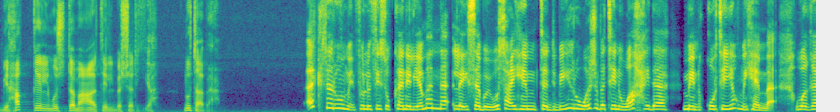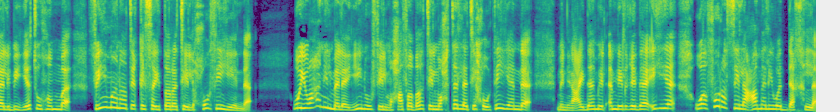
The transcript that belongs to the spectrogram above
بحق المجتمعات البشرية. نتابع. أكثر من ثلث سكان اليمن ليس بوسعهم تدبير وجبة واحدة من قوت يومهم وغالبيتهم في مناطق سيطرة الحوثيين. ويعاني الملايين في المحافظات المحتلة حوثيا من انعدام الأمن الغذائي وفرص العمل والدخل.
